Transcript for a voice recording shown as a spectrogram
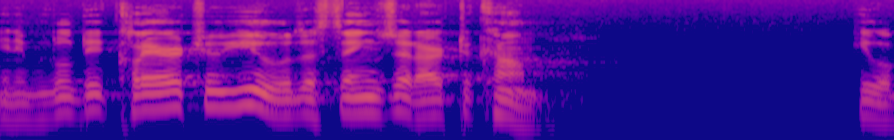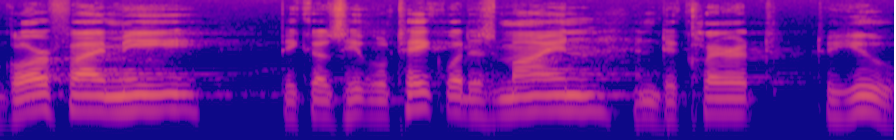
and he will declare to you the things that are to come. He will glorify me because he will take what is mine and declare it to you.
